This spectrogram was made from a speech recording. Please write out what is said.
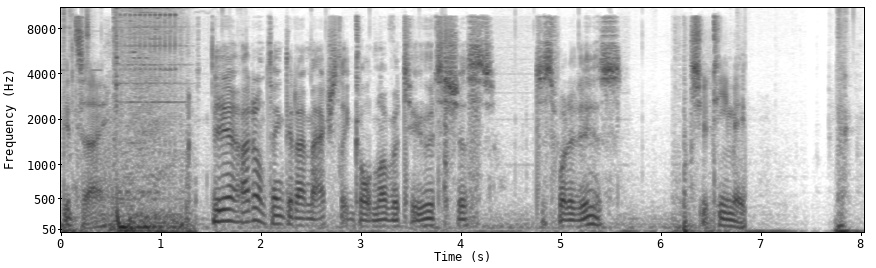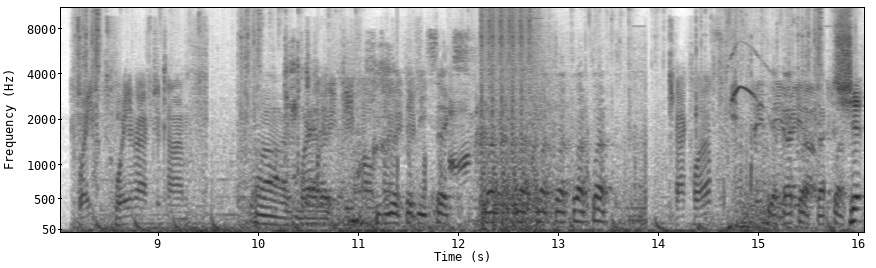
Good tie. Yeah, I don't think that I'm actually Gold Nova 2. It's just, just what it is. It's your teammate. Wait, wait after time. Ah, Playing default. He's with 56. Left, left, left, left, left, left. Back left. Yeah, back left, back left. Shit!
